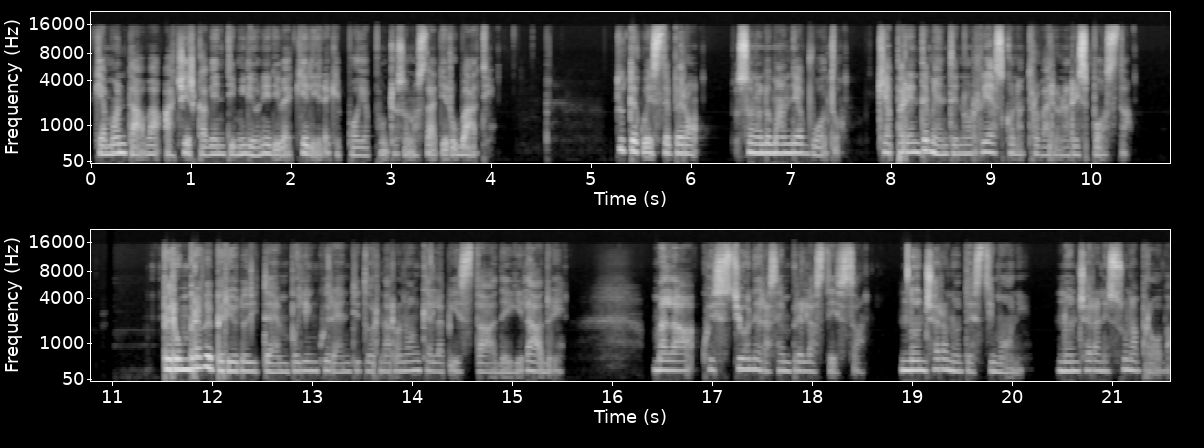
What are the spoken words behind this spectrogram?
che ammontava a circa 20 milioni di vecchie lire che poi appunto sono stati rubati. Tutte queste però sono domande a vuoto che apparentemente non riescono a trovare una risposta. Per un breve periodo di tempo gli inquirenti tornarono anche alla pista dei ladri, ma la questione era sempre la stessa. Non c'erano testimoni, non c'era nessuna prova,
